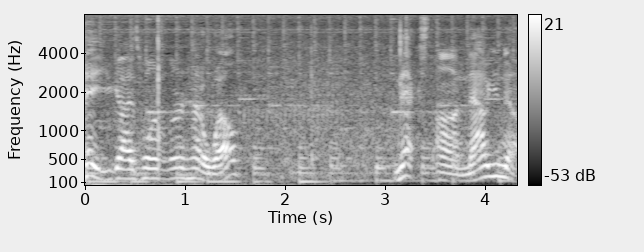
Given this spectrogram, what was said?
Hey, you guys want to learn how to weld? Next on Now You Know.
